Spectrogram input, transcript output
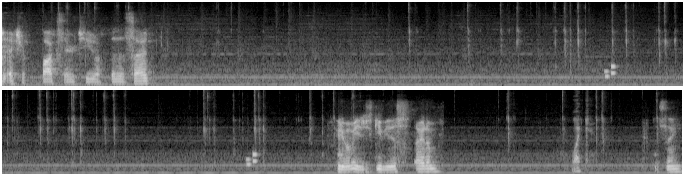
There's an extra box there too off to the side. Here, you want me to just give you this item, Why can't... this thing?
